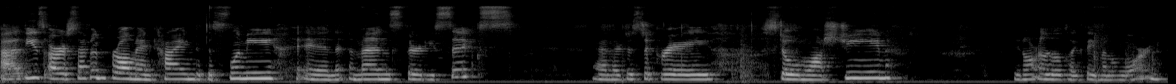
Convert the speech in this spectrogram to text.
Uh, these are Seven for All Mankind, the Slimmy in a men's 36. And they're just a gray stonewash jean. They don't really look like they've been worn.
